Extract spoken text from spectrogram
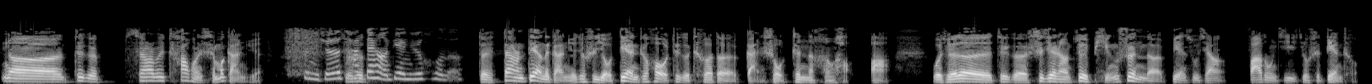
那这个 CRV 插混什么感觉？就你觉得它带上电之后呢？对，带上电的感觉就是有电之后，这个车的感受真的很好啊！我觉得这个世界上最平顺的变速箱发动机就是电车，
